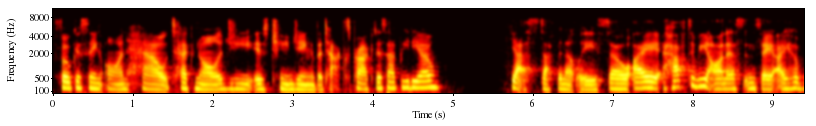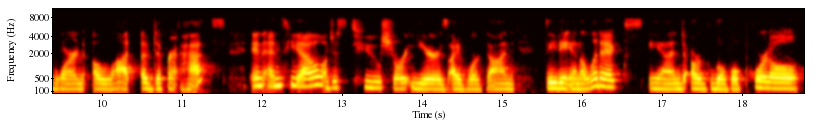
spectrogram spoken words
focusing on how technology is changing the tax practice at BDO? Yes, definitely. So, I have to be honest and say I have worn a lot of different hats in NTO. Just two short years, I've worked on data analytics and our global portal,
